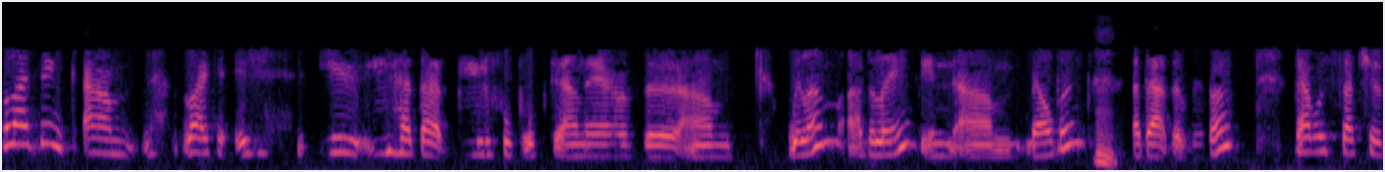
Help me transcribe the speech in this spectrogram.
Well, I think um, like you you had that beautiful book down there of the um, Wilam, I believe, in um, Melbourne Mm. about the river. That was such a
